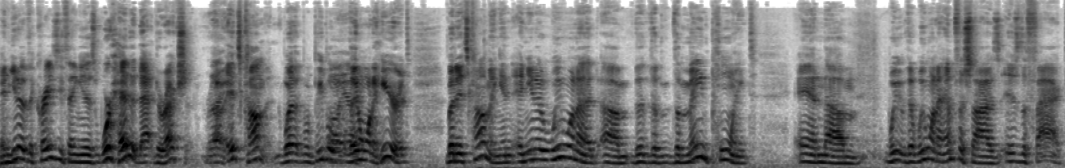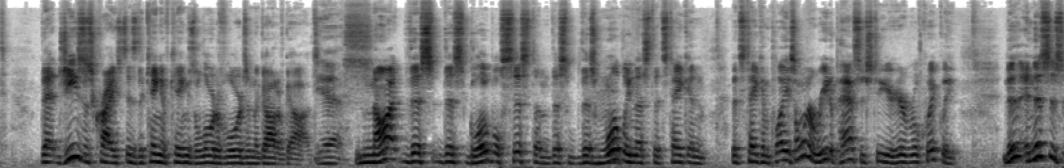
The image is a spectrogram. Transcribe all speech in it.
And you know the crazy thing is we're headed that direction. Mm-hmm. Right. Uh, it's coming. Whether when people Oh, yeah. they don't want to hear it, but it's coming. And and you know we want to um, the the the main point and um, we that we want to emphasize is the fact that Jesus Christ is the King of Kings, the Lord of Lords, and the God of gods Yes. not this this global system, this this mm-hmm. worldliness that's taken that's taken place. I want to read a passage to you here real quickly, and this is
